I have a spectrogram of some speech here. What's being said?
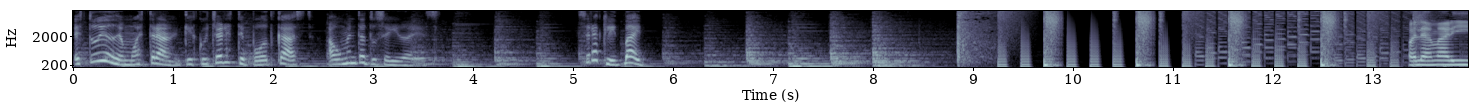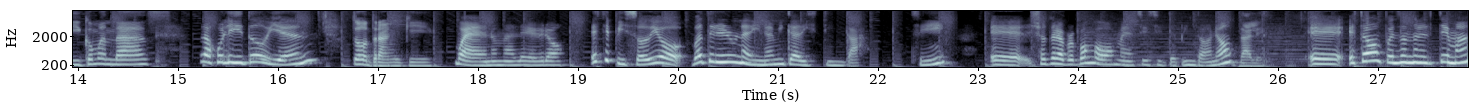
Estudios demuestran que escuchar este podcast aumenta tus seguidores. ¿Será clickbait? Hola Mari, ¿cómo andás? Hola Juli, ¿todo bien? Todo tranqui. Bueno, me alegro. Este episodio va a tener una dinámica distinta, ¿sí? Eh, yo te la propongo, vos me decís si te pinta o no. Dale. Eh, estábamos pensando en el tema.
